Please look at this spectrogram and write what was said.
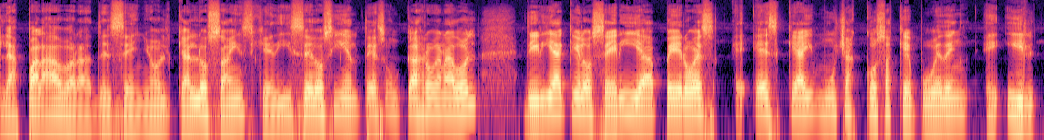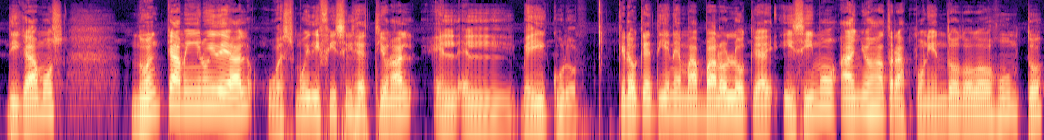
las palabras del señor Carlos Sainz que dice lo siguiente, es un carro ganador, diría que lo sería, pero es, es que hay muchas cosas que pueden ir, digamos, no en camino ideal o es muy difícil gestionar el, el vehículo. Creo que tiene más valor lo que hicimos años atrás poniendo todo junto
